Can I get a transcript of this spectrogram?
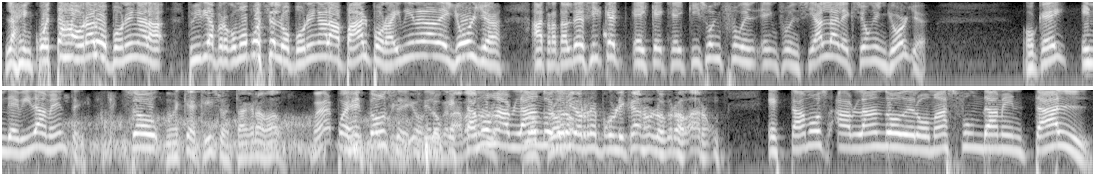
Las encuestas ahora lo ponen a la... Tú dirías, pero ¿cómo puede ser? Lo ponen a la par. Por ahí viene la de Georgia a tratar de decir que el que, él quiso influenciar la elección en Georgia. ¿Ok? Indebidamente. So, no es que quiso, está grabado. Bueno, pues entonces, de lo, que estamos hablando... Los propios republicanos lo grabaron. Estamos hablando de lo más fundamental.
